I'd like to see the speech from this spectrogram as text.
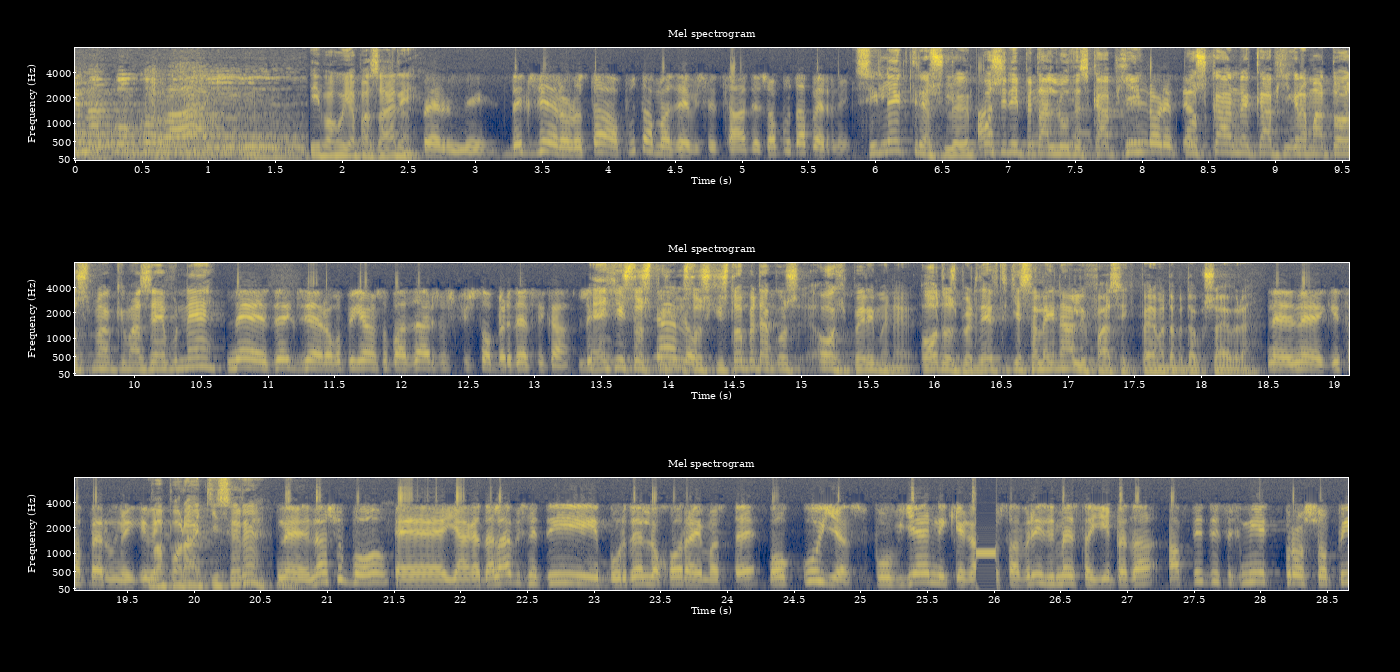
ένα κοκοράκι Είπα εγώ για παζάρι. Παίρνει. Δεν ξέρω, ρωτάω, πού τα μαζεύεις τις τσάντε, πού τα παίρνει; Συλλέκτρια σου λέω. Πώς είναι οι πεταλούδες κάποιοι; Πώς κάνουν κάποιοι γραμματόσημα και μαζεύουνε. Ναι, δεν ξέρω. Εγώ πήγαινα στο παζάρι στο σκιστό, μπερδεύτηκα. Έχεις στο, Τι σπι- άλλο; στο σκιστό 500. Όχι, περίμενε. Όντως μπερδεύτηκες, αλλά είναι άλλη φάση εκεί πέρα με τα 500 ευρώ. Ναι, ναι, εκεί θα παίρνουν. Εκεί Βαποράκι είσαι, ρε. Ναι, να σου πω, ε, για να καταλάβεις σε τι μπουρδέλο χώρα είμαστε, ο Κούγιας που βγαίνει και γαμπροσταυρίζει μέσα στα γήπεδα, αυτή τη στιγμή εκπροσωπεί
